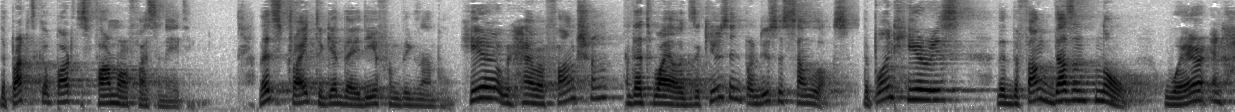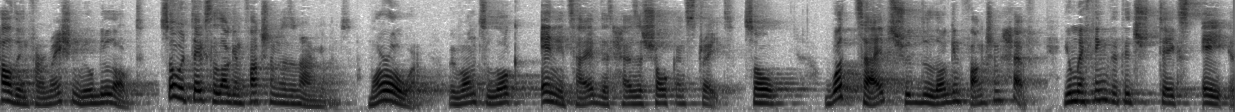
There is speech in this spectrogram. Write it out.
the practical part is far more fascinating. Let's try to get the idea from the example. Here we have a function that while executing produces some logs. The point here is that the func doesn't know where and how the information will be logged. So it takes a login function as an argument. Moreover, we want to log any type that has a show constraint. So what types should the login function have? You may think that it takes a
